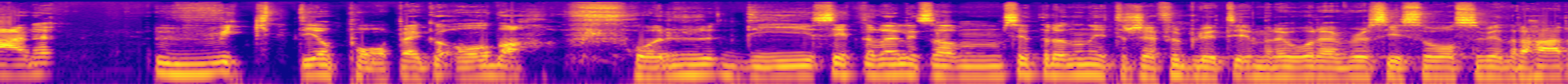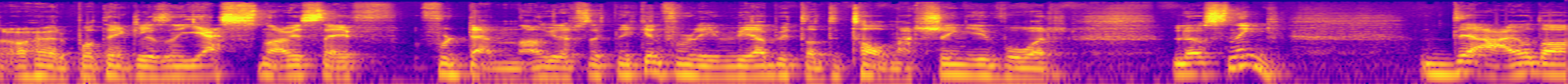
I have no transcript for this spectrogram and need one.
er det viktig å påpeke òg, da, for de Sitter det liksom Sitter det noen IT-sjefer, blueteamere, whatever, CISO osv. her og hører på og tenker liksom Yes, nå er vi safe for den angrepsteknikken fordi vi har bytta til tallmatching i vår løsning. Det er jo da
